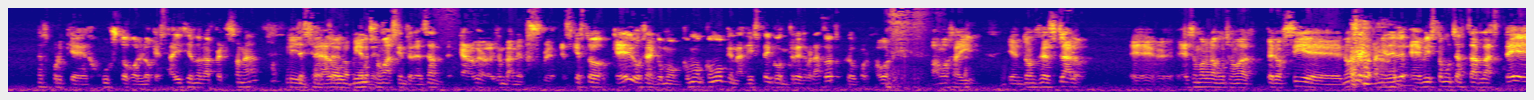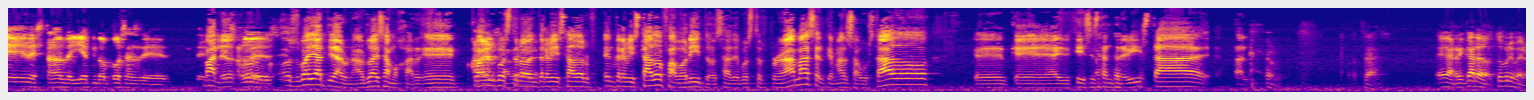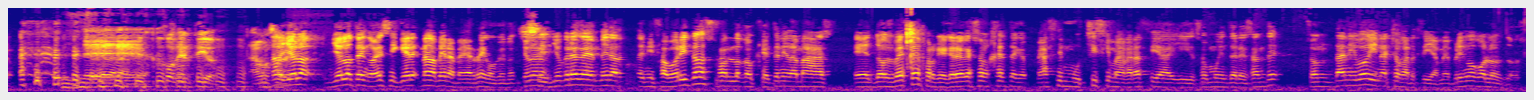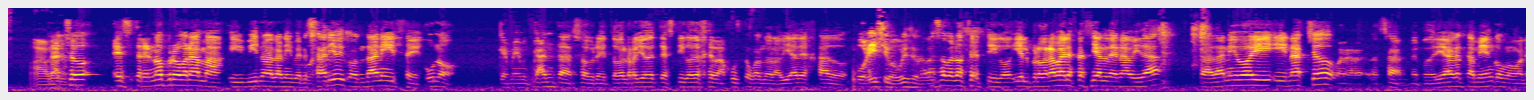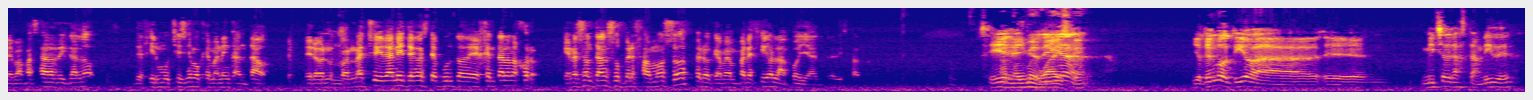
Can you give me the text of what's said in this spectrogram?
porque justo con lo que está diciendo la persona te se- será se algo mucho más interesante. Claro, claro, es en plan de, "Pff, es que esto, ¿qué? O sea, como, como, como que naciste con tres brazos, pero por favor, vamos ahí. Y entonces, claro, eh, eso mola mucho más. Pero sí, eh, no sé, también he, he visto muchas charlas TED, he estado leyendo cosas de... de Vale, os, os voy a tirar una, os vais a mojar. Eh, ¿Cuál A ver, es vuestro a ver. entrevistador entrevistado favorito? O sea, de vuestros programas, el que más os ha gustado, el que decís esta entrevista, tal. Ostras. Venga, Ricardo, tú primero. Eh, joder, tío. Vamos a No, ver. yo lo, yo lo tengo, ¿eh? Si quieres. No, mira, me rego. Que yo, Sí. yo creo que, mira, de mis favoritos son los dos que he tenido además eh, dos veces, porque creo que son gente que me hace muchísima gracia y son muy interesantes. Son Dani Boy y Nacho García. Me pringo con los dos. Ah, bueno. Nacho estrenó programa y vino al aniversario y con Dani hice uno que me encanta sobre todo el rollo de testigo de Jehová justo cuando lo había dejado Buenísimo, buenísimo. Sobre los testigos y el programa del especial de Navidad. O sea, Dani Boy y Nacho, bueno, o sea, me podría también, como le va a pasar a Ricardo, decir muchísimos que me han encantado. Pero Mm. con Nacho y Dani tengo este punto de gente a lo mejor que no son tan súper famosos, pero que me han parecido la polla entrevistando. Sí, yo diría- guays, sí. Yo tengo, tío, a eh, Michel Gastambide,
